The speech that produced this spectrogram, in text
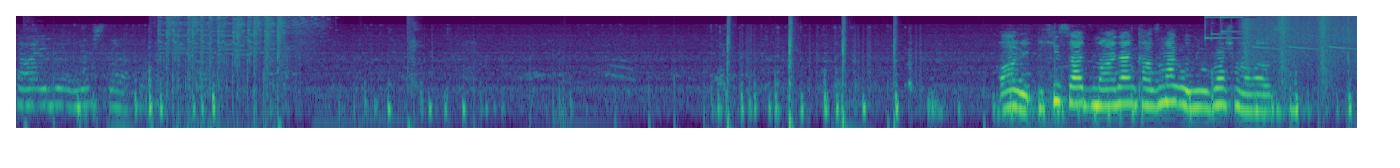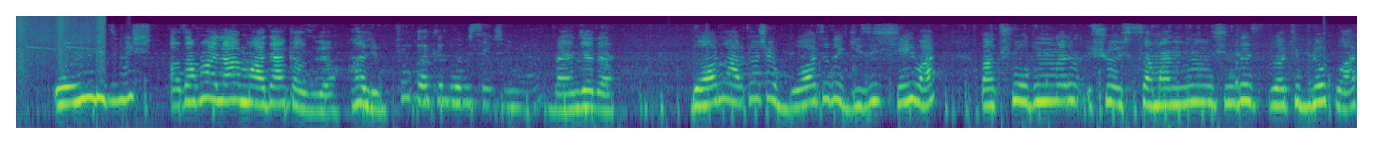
Sahibi ölürse abi. Abi iki saat maden kazmakla uğraşmamalısın. Oyun bitmiş. Adam hala maden kazıyor. Halim. Çok akıllı bir seçim ya. Bence de. Bu arada arkadaşlar bu haritada gizli şey var. Bak şu odunların şu samanlığın içinde Lucky Block var.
